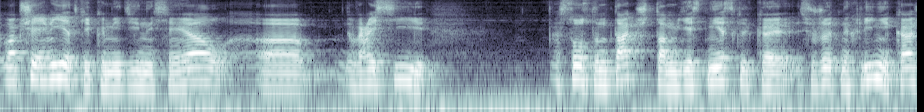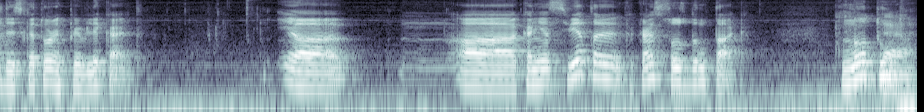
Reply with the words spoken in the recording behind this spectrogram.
вообще редкий комедийный сериал э, в России создан так, что там есть несколько сюжетных линий, каждая из которых привлекает. Э, а конец света как раз создан так. Но тут да.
